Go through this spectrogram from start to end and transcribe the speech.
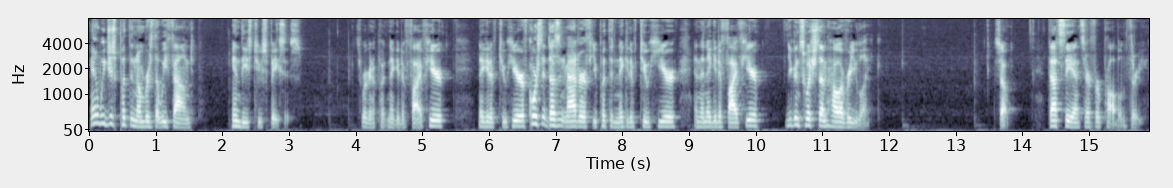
And we just put the numbers that we found in these two spaces. So we're going to put negative 5 here, negative 2 here. Of course, it doesn't matter if you put the negative 2 here and the negative 5 here. You can switch them however you like. So that's the answer for problem 3.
